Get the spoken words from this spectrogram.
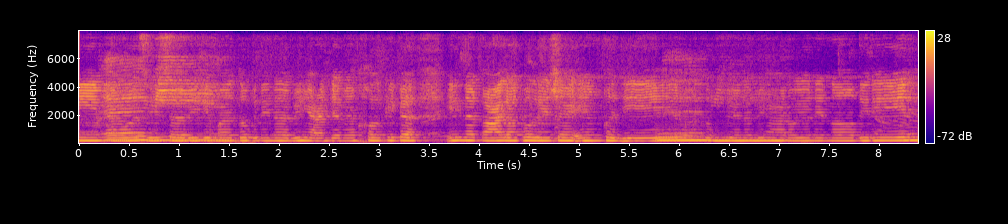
العليم الوسيس ما تغنينا به عن جميع خلقك. إنك على كل شيء قدير. تخفينا به عن عيون الناظرين.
